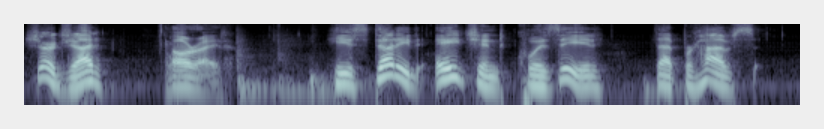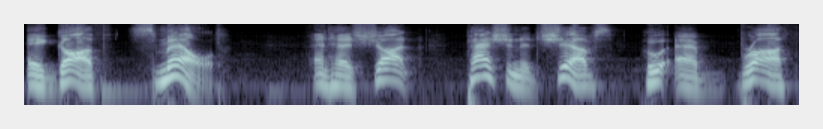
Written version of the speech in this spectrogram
Sure, Judd. All right. He studied ancient cuisine that perhaps a Goth smelled, and has shot passionate chefs who at broth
